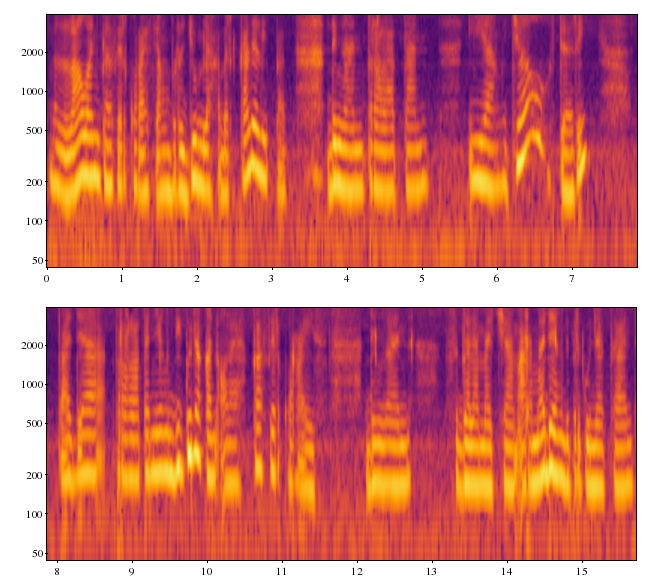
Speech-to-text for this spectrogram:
melawan kafir Quraisy yang berjumlah berkali lipat dengan peralatan yang jauh dari pada peralatan yang digunakan oleh kafir Quraisy dengan segala macam armada yang dipergunakan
